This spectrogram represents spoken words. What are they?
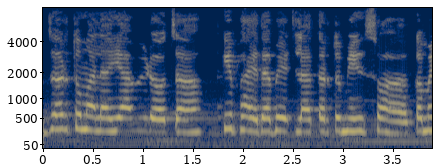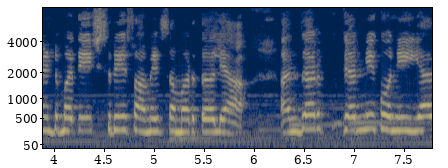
जर तुम्हाला या व्हिडिओचा नक्की फायदा भेटला तर तुम्ही कमेंटमध्ये श्री स्वामी समर्थ लिहा. आणि जर ज्यांनी कोणी या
